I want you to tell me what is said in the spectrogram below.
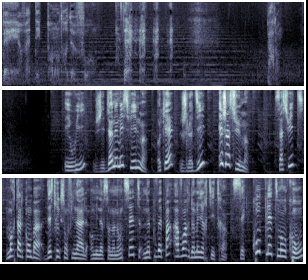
Terre va dépendre de vous. Pardon. Et oui, j'ai bien aimé ce film, ok? Je le dis et j'assume. Sa suite, Mortal Kombat Destruction Finale en 1997, ne pouvait pas avoir de meilleur titre. C'est complètement con,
